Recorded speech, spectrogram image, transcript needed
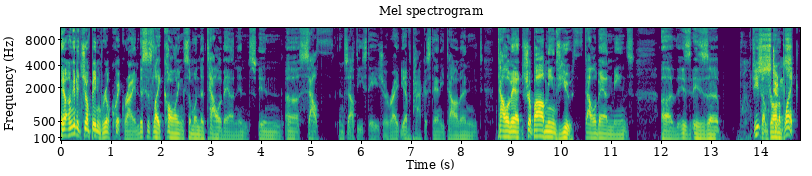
I'm going to jump in real quick, Ryan. This is like calling someone the Taliban in in uh, South in Southeast Asia, right? You have the Pakistani Taliban. Taliban Shabab means youth. Taliban means uh, is is uh, geez, I'm drawing a blank.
